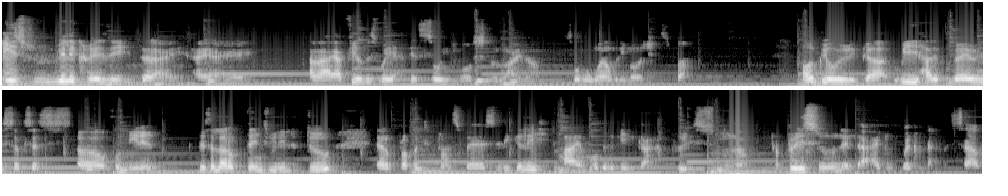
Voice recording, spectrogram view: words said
it's really crazy that I I, I I feel this way. I feel so emotional right now, so overwhelmed with emotions. But all glory to God. We had a very successful uh, meeting. There's a lot of things we need to do property transfers legally. I am hoping to be in Ghana pretty soon now. pretty soon, and I can work on that myself.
